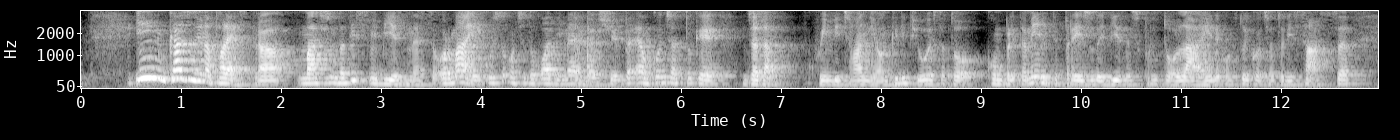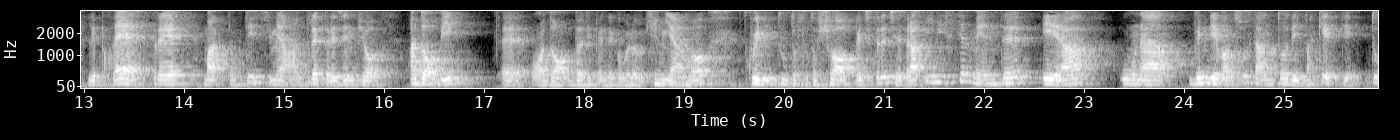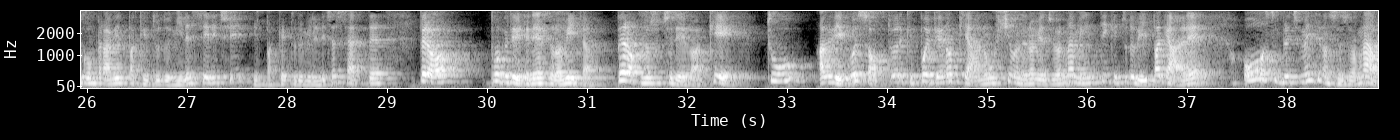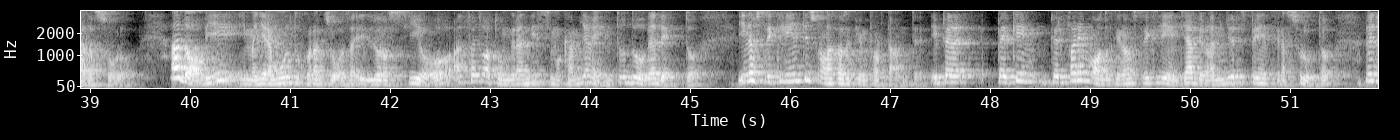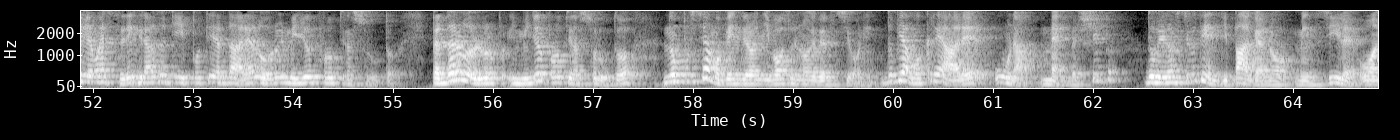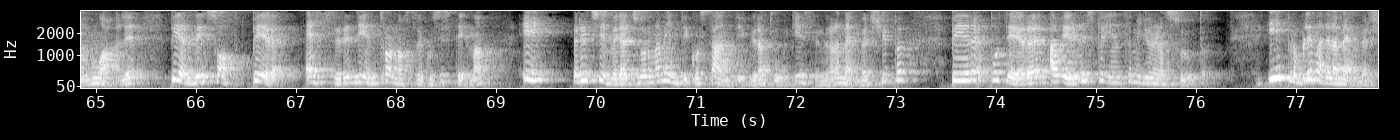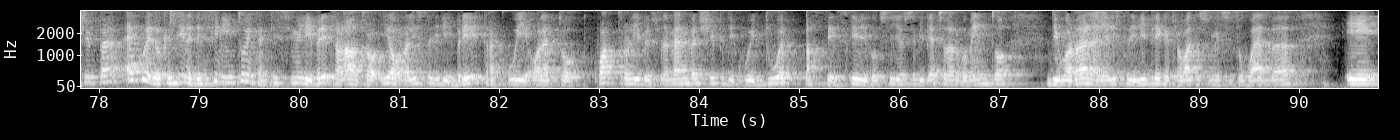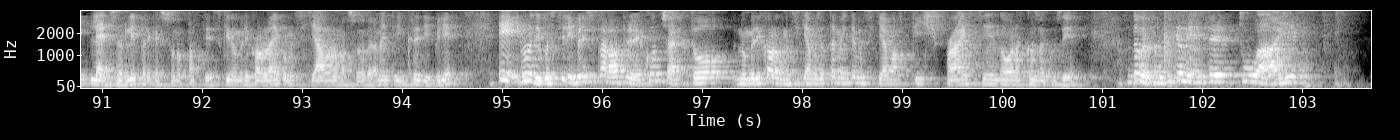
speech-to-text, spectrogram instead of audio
In caso di una palestra, ma ci sono tantissimi business, ormai questo concetto qua di membership è un concetto che già da 15 anni o anche di più è stato completamente preso dai business, soprattutto online, con tutto il concetto di SaaS, le palestre, ma tantissime altre, per esempio Adobe, eh, o Adobe, dipende come lo chiamiamo, quindi tutto Photoshop, eccetera, eccetera, inizialmente era una, vendevano soltanto dei pacchetti. Tu compravi il pacchetto 2016, il pacchetto 2017, però poi potevi tenertelo a vita. Però cosa succedeva? Che tu avevi quel software che poi piano piano uscivano dei nuovi aggiornamenti che tu dovevi pagare o semplicemente non si aggiornava da solo. Adobe, in maniera molto coraggiosa, il loro CEO ha effettuato un grandissimo cambiamento dove ha detto i nostri clienti sono la cosa più importante e per, perché, per fare in modo che i nostri clienti abbiano la migliore esperienza in assoluto, noi dobbiamo essere in grado di poter dare a loro il miglior prodotto in assoluto. Per dare loro il, loro, il miglior prodotto in assoluto non possiamo vendere ogni volta le nuove versioni, dobbiamo creare una membership dove i nostri utenti pagano mensile o annuale per dei soft per essere dentro al nostro ecosistema e ricevere aggiornamenti costanti gratuiti, essendo una membership, per poter avere l'esperienza migliore in assoluto. Il problema della membership è quello che viene definito in tantissimi libri, tra l'altro io ho una lista di libri, tra cui ho letto quattro libri sulle membership, di cui due pazzeschi, vi consiglio se vi piace l'argomento di guardare la mia lista di libri che trovate sul mio sito web e leggerli perché sono pazzeschi, non mi ricordo neanche come si chiamano, ma sono veramente incredibili. E in uno di questi libri si parla proprio del concetto, non mi ricordo come si chiama esattamente, ma si chiama fish pricing o una cosa così, dove praticamente tu hai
